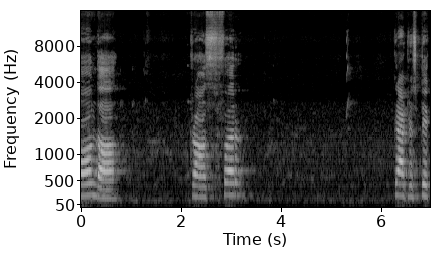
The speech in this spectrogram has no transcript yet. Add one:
on the transfer characteristic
